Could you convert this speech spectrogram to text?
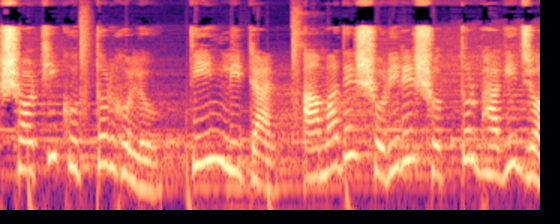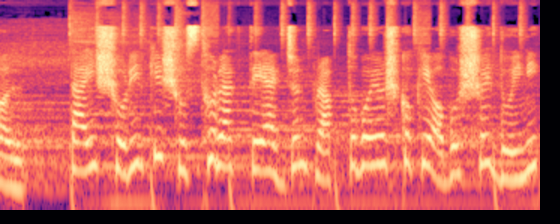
সঠিক উত্তর হল, তিন লিটার। আমাদের শরীরের সত্তর ভাগই জল। তাই শরীরকে সুস্থ রাখতে একজন প্রাপ্তবয়স্ককে অবশ্যই দৈনিক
